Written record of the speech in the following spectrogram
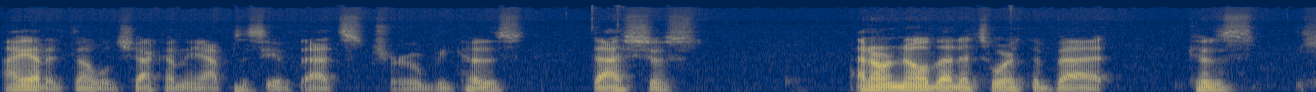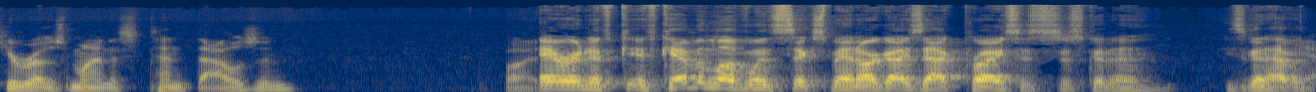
I got to double check on the app to see if that's true because that's just I don't know that it's worth a bet because Herro's minus ten thousand. But Aaron, if if Kevin Love wins six man, our guy Zach Price is just gonna he's gonna have yeah.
